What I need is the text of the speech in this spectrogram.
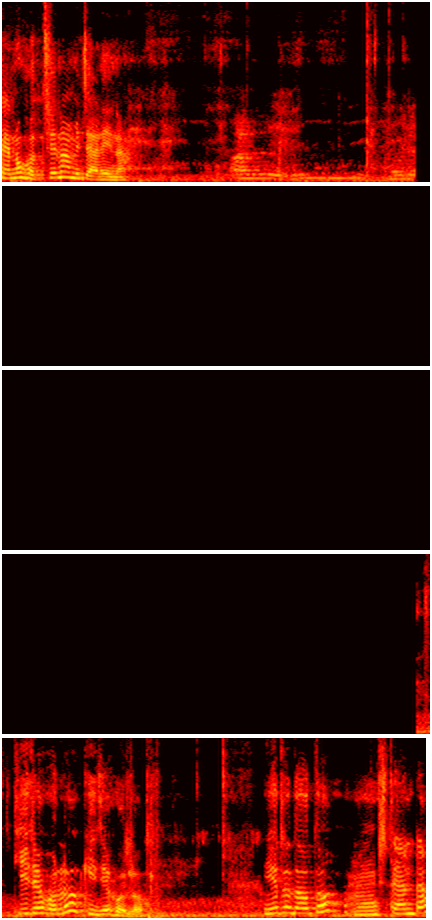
কেন হচ্ছে না আমি জানি না। কি যে হলো, কি যে হলো? ইয়েটা দাও তো স্ট্যান্ডটা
